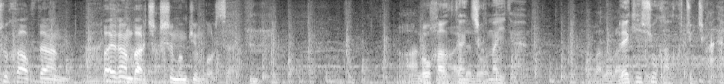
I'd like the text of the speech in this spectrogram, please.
Shu xalqdan payg'ambar chiqishi mumkin bo'lsa. Bu xalqdan chiqmaydi lekin shu xalq uchun chiqadi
